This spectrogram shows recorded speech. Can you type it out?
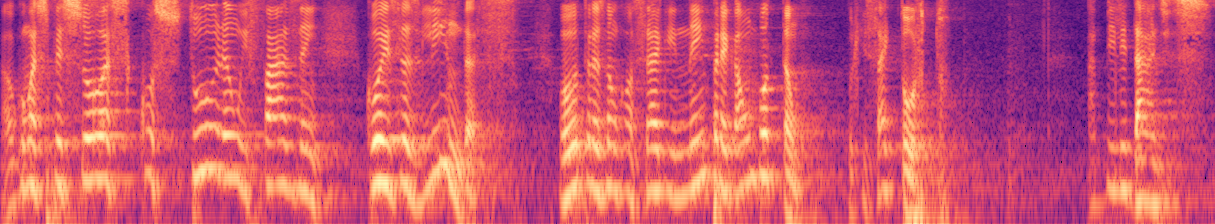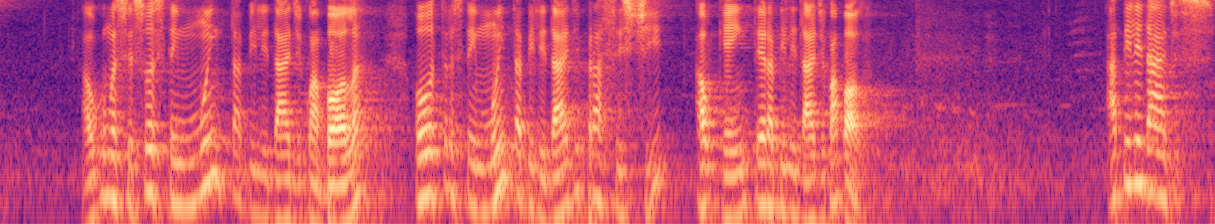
Algumas pessoas costuram e fazem coisas lindas, outras não conseguem nem pregar um botão, porque sai torto. Habilidades. Algumas pessoas têm muita habilidade com a bola, outras têm muita habilidade para assistir alguém ter habilidade com a bola. Habilidades.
